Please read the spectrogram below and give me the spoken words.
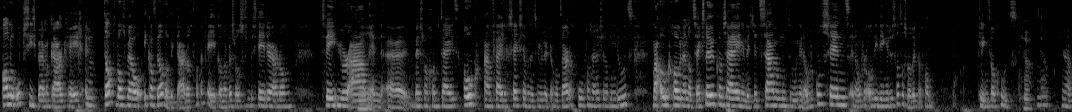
alle opties bij elkaar kreeg. En dat was wel, ik had wel dat ik daar dacht van oké, je kan er best wel eens besteden daar dan twee uur aan. En eh, best wel gewoon tijd. Ook aan veilig seks hebben natuurlijk. En wat daar de gevolgen van zijn als je dat niet doet. Maar ook gewoon aan dat seks leuk kan zijn. En dat je het samen moet doen. En over consent. En over al die dingen. Dus dat was wel dat ik dacht van, klinkt wel goed. Ja, Ja. Ja.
